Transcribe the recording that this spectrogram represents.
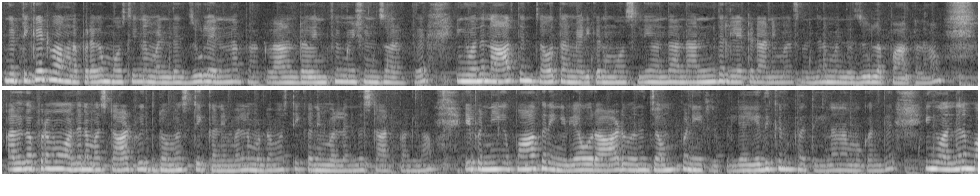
இங்கே டிக்கெட் வாங்கின பிறகு மோஸ்ட்லி நம்ம இந்த ஜூவில் என்னென்ன பார்க்கலான்ற இன்ஃபர்மேஷன்ஸும் இருக்குது இங்கே வந்து north and south American mostly வந்து அந்த அந்த ரிலேட்டட் அனிமல்ஸ் வந்து நம்ம இந்த ஜூவில் பார்க்கலாம். அதுக்கப்புறமா வந்து நம்ம ஸ்டார்ட் வித் டொமஸ்டிக் அனிமல் நம்ம டொமஸ்டிக் அனிமல்லேருந்து ஸ்டார்ட் பண்ணலாம். இப்போ நீங்கள் பார்க்குறீங்க இல்லையா ஒரு ஆடு வந்து ஜம்ப் பண்ணிட்டு இருக்கு இல்லையா எதுக்குன்னு பார்த்தீங்கன்னா நமக்கு வந்து இங்கே வந்து நம்ம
